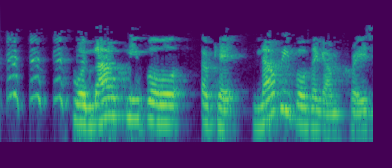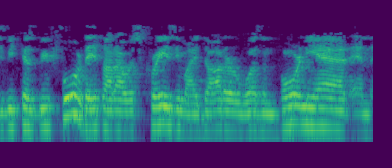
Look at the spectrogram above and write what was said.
well now people okay, now people think I'm crazy because before they thought I was crazy. My daughter wasn't born yet and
